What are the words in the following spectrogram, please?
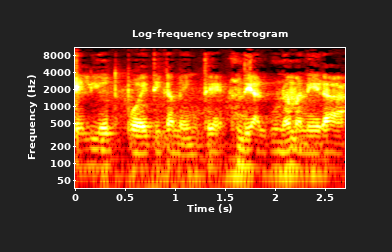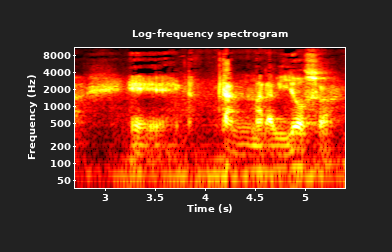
Eliot poéticamente, de alguna manera eh, tan maravillosa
